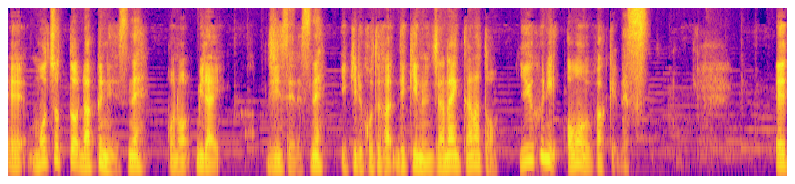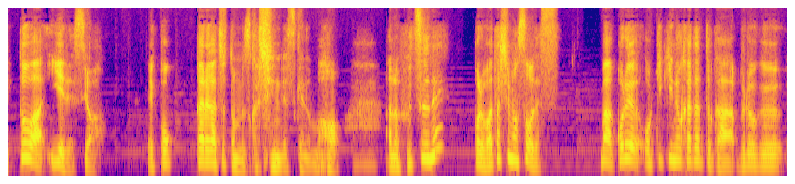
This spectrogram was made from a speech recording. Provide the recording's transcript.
えもうちょっと楽にですね、この未来、人生ですね、生きることができるんじゃないかなというふうに思うわけです。えとはいえですよ、えこっからがちょっと難しいんですけども、あの普通ね、これ私もそうです。まあ、これお聞きの方とか、ブログ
